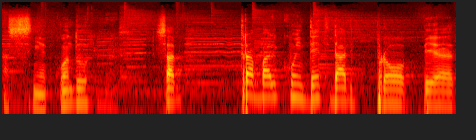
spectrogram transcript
Assim, é quando, sabe, trabalho com identidade própria,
